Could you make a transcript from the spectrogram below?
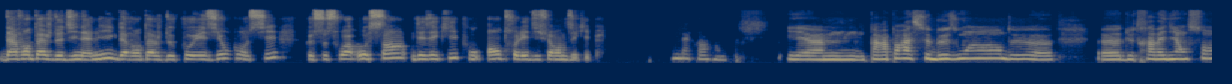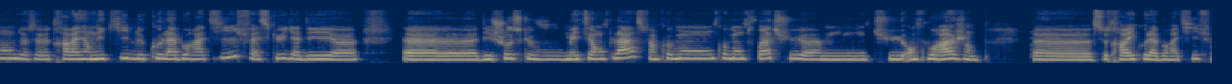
davantage de dynamique, davantage de cohésion aussi, que ce soit au sein des équipes ou entre les différentes équipes. D'accord. Et euh, par rapport à ce besoin de, euh, euh, de travailler ensemble, de travailler en équipe, de collaboratif, est-ce qu'il y a des, des choses que vous mettez en place? Enfin, comment, comment toi, tu, tu encourages ce travail collaboratif?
